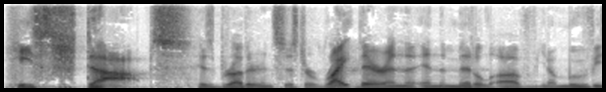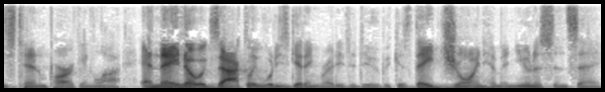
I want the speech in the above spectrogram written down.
He stops his brother and sister right there in the, in the middle of you know, Movies 10 parking lot. And they know exactly what he's getting ready to do because they join him in unison saying,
